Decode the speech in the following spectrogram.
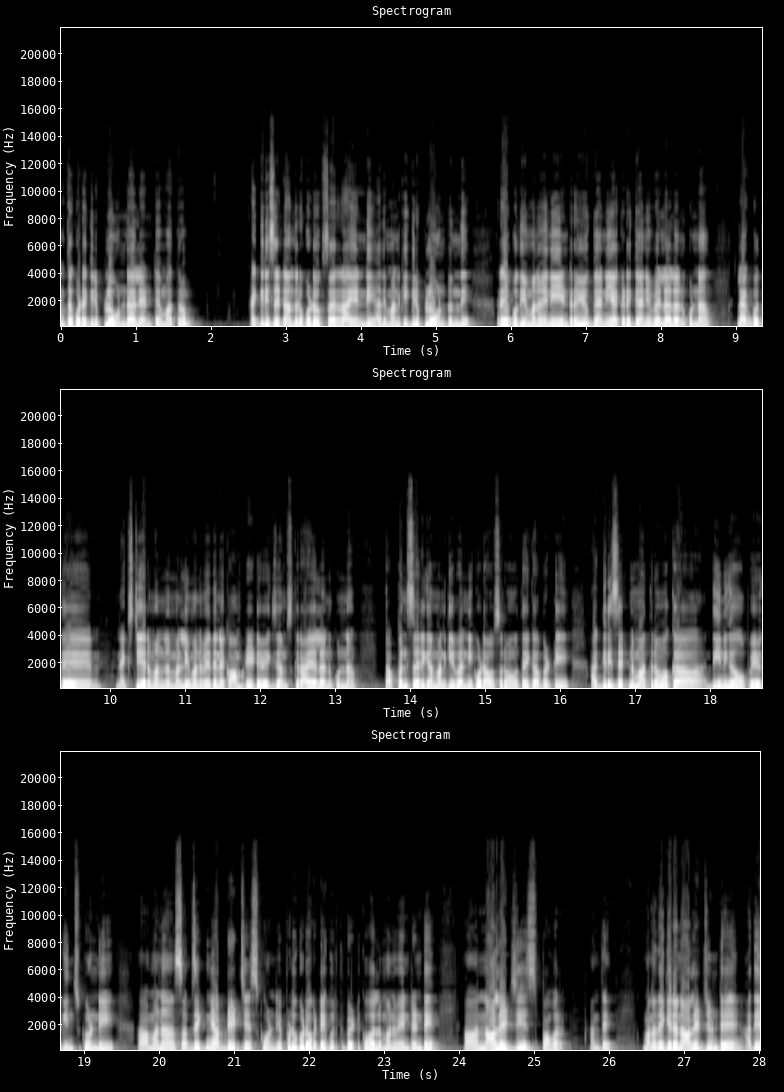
అంతా కూడా గ్రిప్లో ఉండాలి అంటే మాత్రం అగ్రిసెట్ అందరూ కూడా ఒకసారి రాయండి. అది మనకి గ్రిప్లో ఉంటుంది. రేపు ఉదయం మనం ఎనీ ఇంటర్వ్యూకి కానీ ఎక్కడికి కానీ వెళ్ళాలనుకున్నా లేకపోతే నెక్స్ట్ ఇయర్ మనం మళ్ళీ మనం ఏదైనా కాంపిటేటివ్ ఎగ్జామ్స్కి రాయాలనుకున్నా తప్పనిసరిగా మనకి ఇవన్నీ కూడా అవసరం అవుతాయి కాబట్టి అగ్రిసెట్ని మాత్రం ఒక దీనిగా ఉపయోగించుకోండి. మన సబ్జెక్ట్ని అప్డేట్ చేసుకోండి. ఎప్పుడు కూడా ఒకటే గుర్తుపెట్టుకోవాలి మనం ఏంటంటే నాలెడ్జ్ ఈజ్ పవర్ అంతే. మన దగ్గర నాలెడ్జ్ ఉంటే అదే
